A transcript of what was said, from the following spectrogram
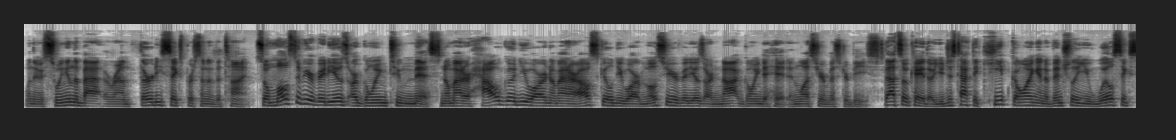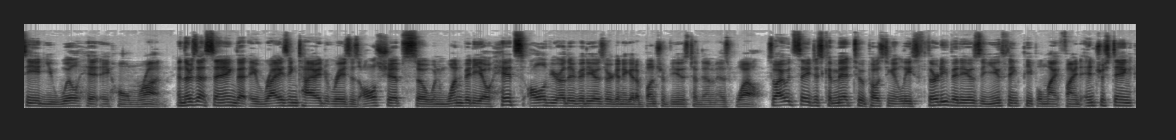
when they were swinging the bat around 36% of the time. So most of your videos are going to miss. No matter how good you are, no matter how skilled you are, most of your videos are not going to hit unless you're Mr. Beast. That's okay though. You just have to keep going and eventually you will succeed. You will hit a home run. And there's that saying that a rising tide raises all ships. So when one video hits, all of your other videos are going to get a bunch of views to them as well. So I would say just commit to posting at least 30 videos that you think people might find interesting.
